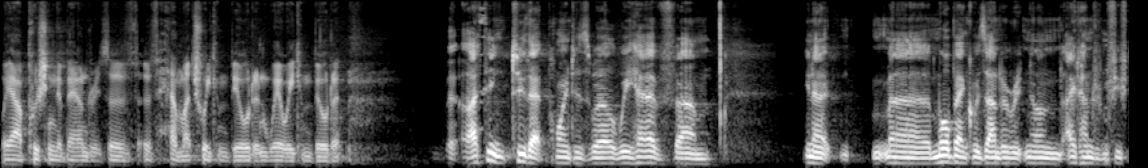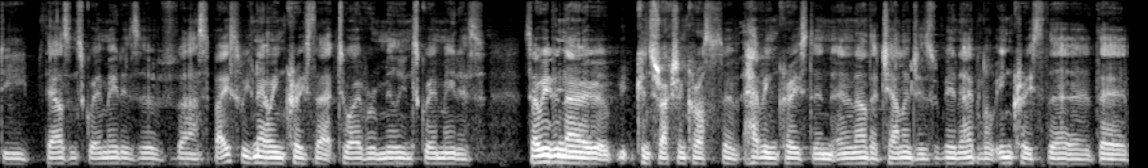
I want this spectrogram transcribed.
we are pushing the boundaries of, of how much we can build and where we can build it. I think to that point as well, we have, um, you know, uh, was underwritten on 850,000 square metres of uh, space. We've now increased that to over a million square metres. So even though construction costs have increased and, other challenges, we've been able to increase the,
